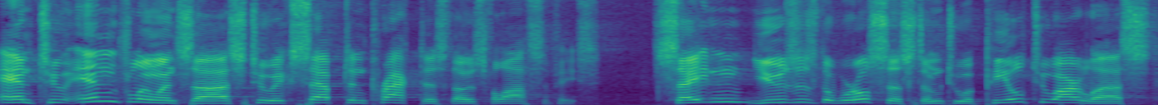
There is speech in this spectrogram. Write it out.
and to influence us to accept and practice those philosophies. Satan uses the world system to appeal to our lusts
